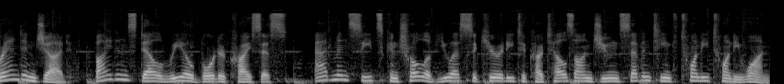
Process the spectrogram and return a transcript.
Brandon Judd, Biden's Del Rio border crisis, admin cedes control of U.S. security to cartels on June 17, 2021.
